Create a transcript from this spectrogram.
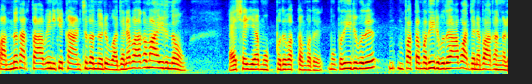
അപ്പം അന്ന് കർത്താവ് എനിക്ക് കാണിച്ചു തന്നൊരു വചനഭാഗമായിരുന്നു. ഏശയ്യ മുപ്പത് പത്തൊമ്പത്. മുപ്പത് ഇരുപത് പത്തൊമ്പത് ഇരുപത് ആ വചനഭാഗങ്ങൾ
